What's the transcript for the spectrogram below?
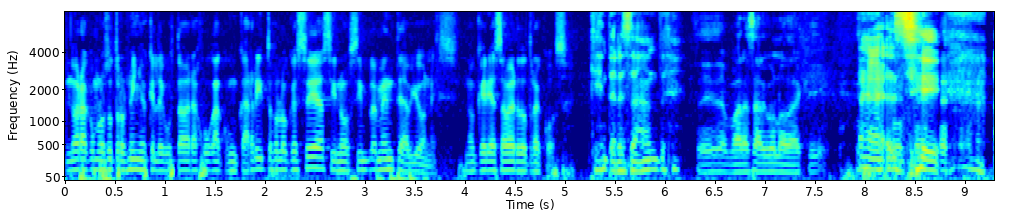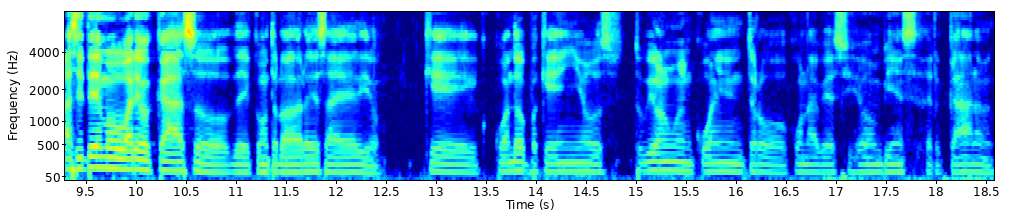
No era como los otros niños que les gustaba era jugar con carritos o lo que sea, sino simplemente aviones. No quería saber de otra cosa. Qué interesante. Sí, se parece a alguno de aquí. sí, así tenemos varios casos de controladores aéreos que cuando pequeños tuvieron un encuentro con la aviación bien cercano.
